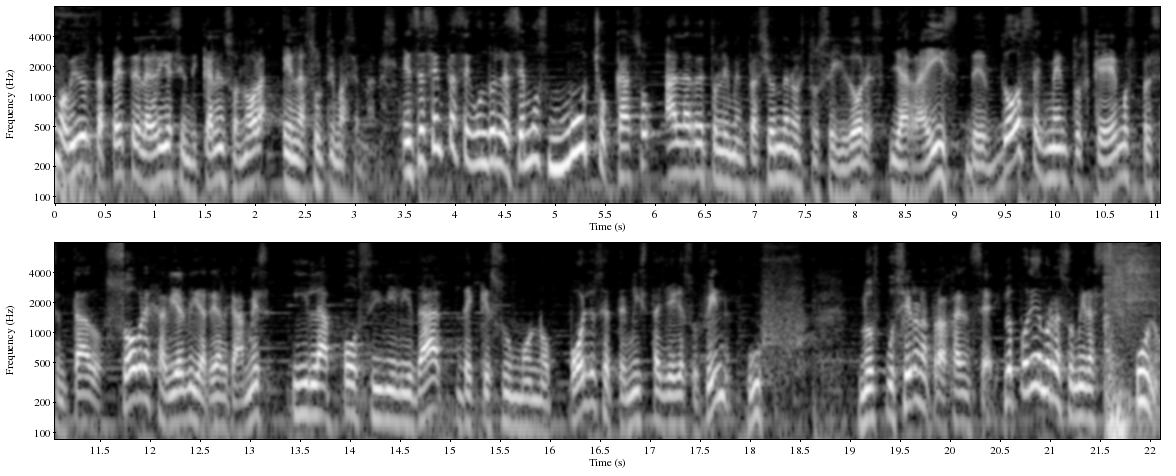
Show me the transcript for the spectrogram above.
movido el tapete de la grilla sindical en Sonora en las últimas semanas. En 60 segundos le hacemos mucho caso a la retroalimentación de nuestros seguidores y a raíz de dos segmentos que hemos presentado sobre Javier Villarreal Gámez y la posibilidad de que su monopolio setemista llegue a su fin, uff nos pusieron a trabajar en serio. Lo podríamos resumir así. 1.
